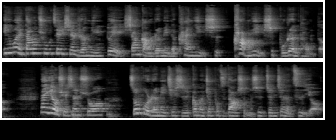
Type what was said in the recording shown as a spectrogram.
因为当初这些人民对香港人民的抗议是抗议是不认同的。那也有学生说，中国人民其实根本就不知道什么是真正的自由，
